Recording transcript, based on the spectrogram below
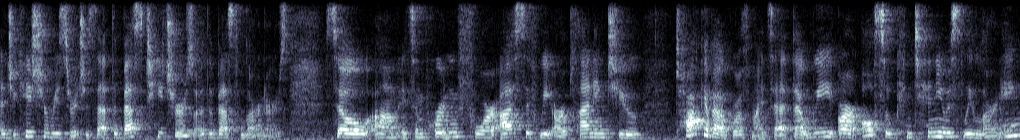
education research is that the best teachers are the best learners. So, um, it's important for us if we are planning to talk about growth mindset that we are also continuously learning,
